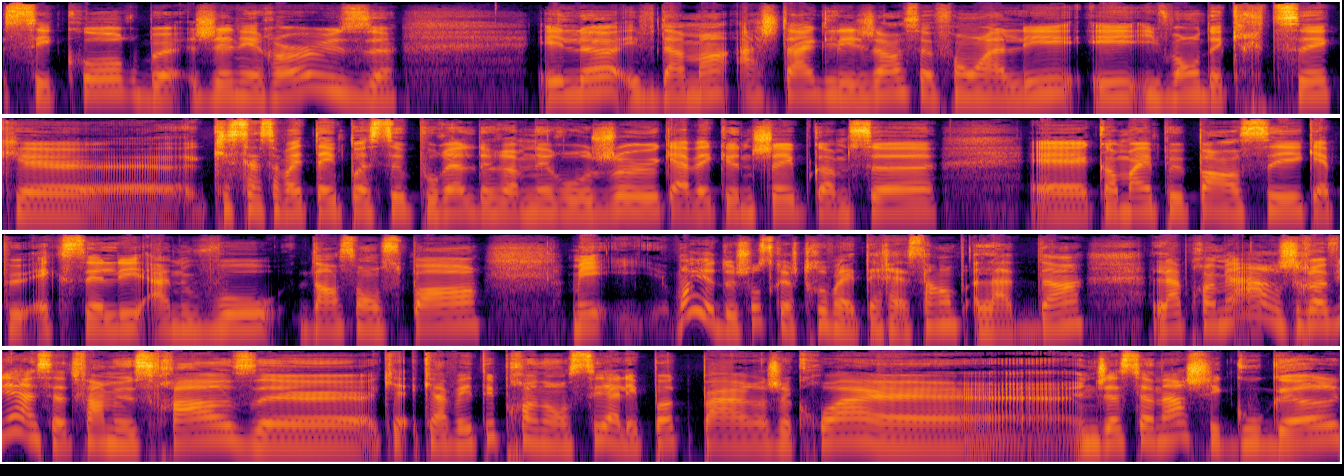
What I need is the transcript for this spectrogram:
ses courbes généreuses. Et là, évidemment, hashtag les gens se font aller et ils vont de critiques euh, que ça, ça va être impossible pour elle de revenir au jeu, qu'avec une shape comme ça, euh, comment elle peut penser qu'elle peut exceller à nouveau dans son sport. Mais moi, il y a deux choses que je trouve intéressantes là-dedans. La première, je reviens à cette fameuse phrase euh, qui, avait été prononcée à l'époque par, je crois, euh, une gestionnaire chez Google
